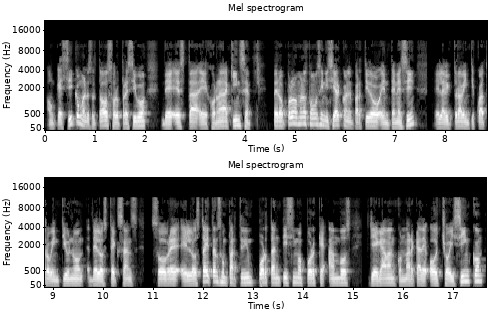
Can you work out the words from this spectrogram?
aunque sí como el resultado sorpresivo de esta eh, jornada 15. Pero por lo menos podemos iniciar con el partido en Tennessee, eh, la victoria 24-21 de los Texans sobre eh, los Titans, un partido importantísimo porque ambos llegaban con marca de 8 y 5.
